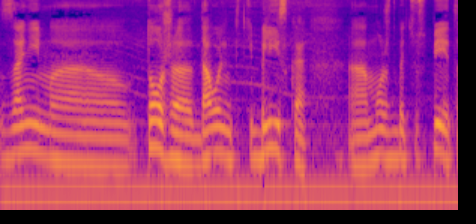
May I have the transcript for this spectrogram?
за ним э, тоже довольно-таки близко. Э, может быть, успеет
